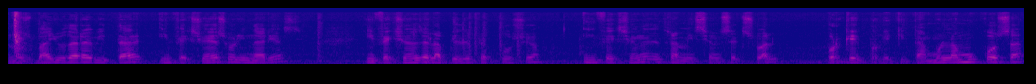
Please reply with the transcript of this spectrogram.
nos va a ayudar a evitar infecciones urinarias, infecciones de la piel del prepucio, infecciones de transmisión sexual. ¿Por qué? Porque quitamos la mucosa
